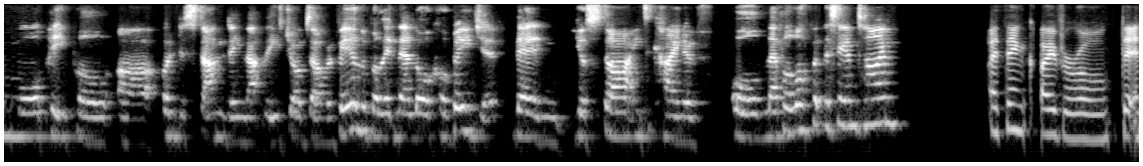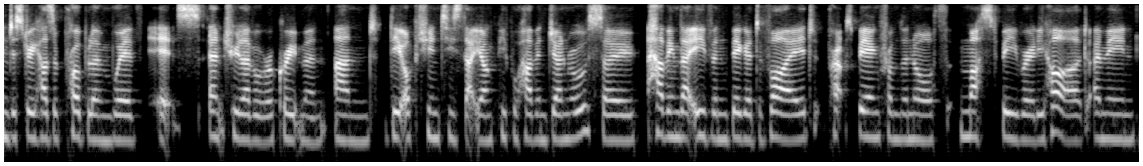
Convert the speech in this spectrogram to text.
more people are understanding that these jobs are available in their local region, then you're starting to kind of all level up at the same time. I think overall, the industry has a problem with its entry level recruitment and the opportunities that young people have in general. So, having that even bigger divide, perhaps being from the North, must be really hard. I mean,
